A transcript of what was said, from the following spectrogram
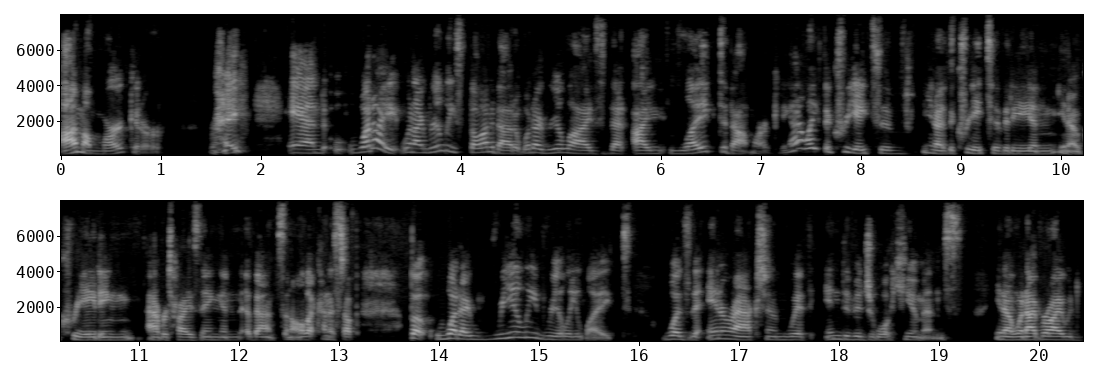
I'm a marketer, right? And what I when I really thought about it, what I realized that I liked about marketing, I like the creative, you know, the creativity and, you know, creating advertising and events and all that kind of stuff. But what I really really liked was the interaction with individual humans. You know, whenever I would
